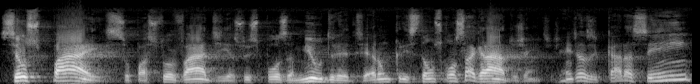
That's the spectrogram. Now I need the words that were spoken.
Seus pais, o pastor Vade e a sua esposa Mildred, eram cristãos consagrados, gente. Gente, cara assim,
